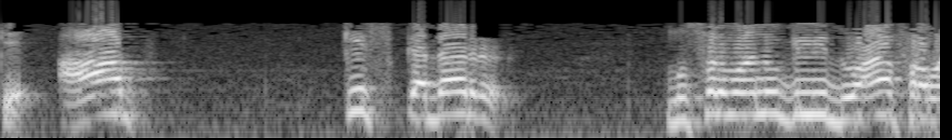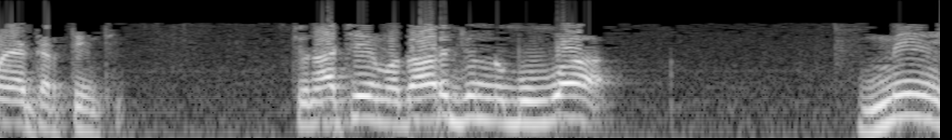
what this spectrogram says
کہ آپ کس قدر مسلمانوں کے لیے دعا فرمایا کرتی تھیں۔ چنانچہ مدارج النبوہ میں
